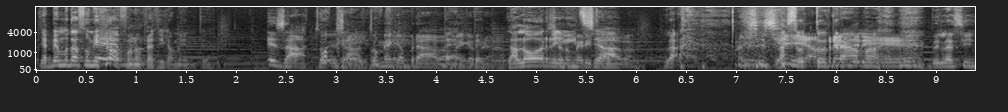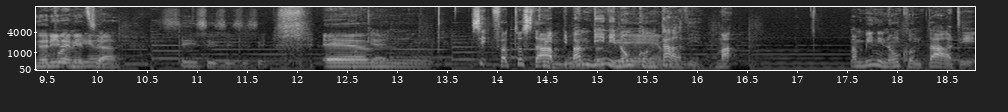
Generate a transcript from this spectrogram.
Gli abbiamo dato un microfono Ehm, praticamente Esatto, Ok, esatto. ok. Mega brava, Bene, mega bene. brava. La lore Se lo inizia. La, Sì, la sottotrama prendere della signorina inizia Sì, sì, sì, sì, sì. Ehm, Sì, fatto sta Quindi bambini che- non contati Ma Bambini non contati.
